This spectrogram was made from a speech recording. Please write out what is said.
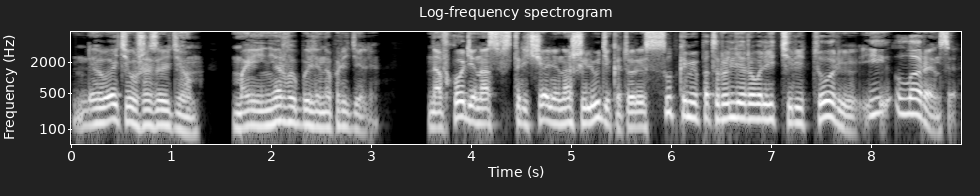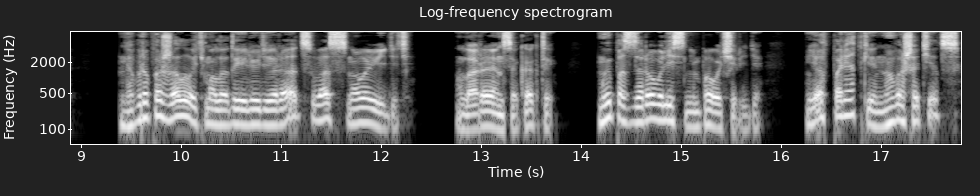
«Давайте уже зайдем. Мои нервы были на пределе. На входе нас встречали наши люди, которые сутками патрулировали территорию, и Лоренцо. Добро пожаловать, молодые люди, рад вас снова видеть. Лоренцо, как ты? Мы поздоровались с ним по очереди. Я в порядке, но ваш отец...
